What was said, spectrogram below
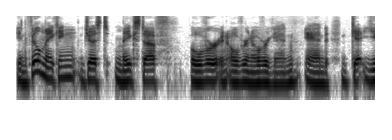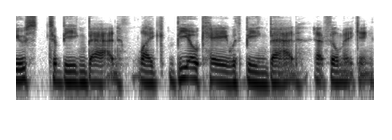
In filmmaking, just make stuff over and over and over again and get used to being bad. Like be okay with being bad at filmmaking.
